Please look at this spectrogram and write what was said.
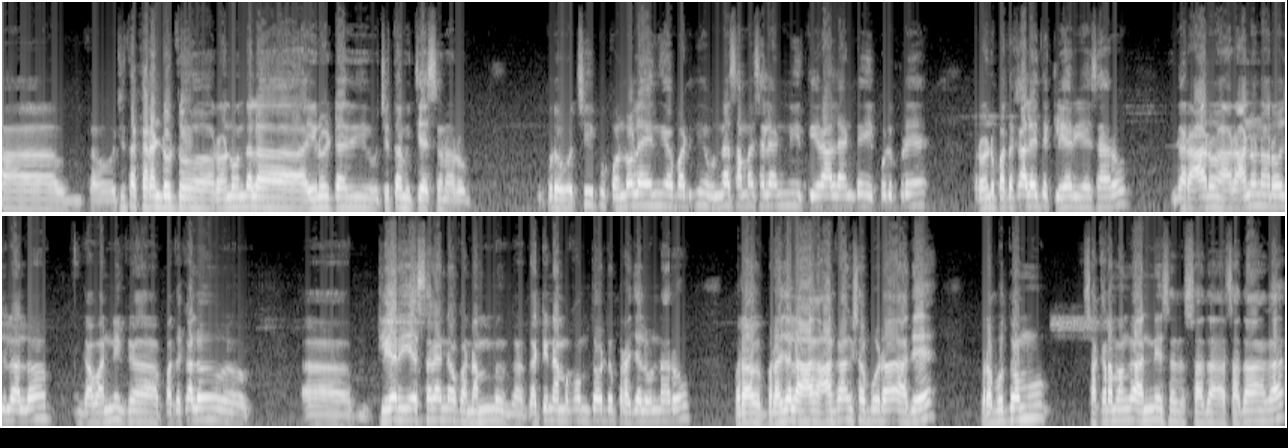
ఆ, ఉచిత కరెంటు రెండు వందల యూనిట్ అది ఉచితం ఇచ్చేస్తున్నారు. ఇప్పుడు వచ్చి ఇప్పుడు కొన్ని రోజులు అయింది కాబట్టి ఉన్న సమస్యలన్నీ తీరాలంటే ఇప్పుడిప్పుడే రెండు పథకాలు అయితే క్లియర్ చేశారు. ఇంకా రాను రానున్న రోజులలో ఇంకా అవన్నీ పథకాలు క్లియర్ చేస్తారని ఒక నమ్మ గట్టి నమ్మకంతో ప్రజలు ఉన్నారు. ప్ర- ప్రజల ఆకాంక్ష కూడా అదే. ప్రభుత్వము సక్రమంగా అన్ని సదా సదాగా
